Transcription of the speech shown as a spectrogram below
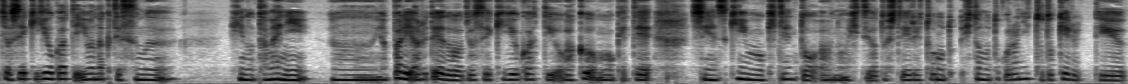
女性起業家って言わなくて済む日のためにうんやっぱりある程度女性起業家っていう枠を設けて支援スキームをきちんとあの必要としている人の人のところに届けるっていう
